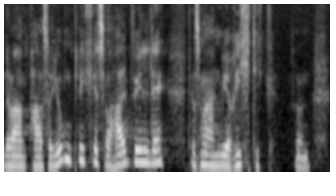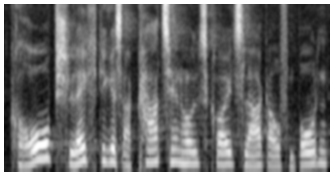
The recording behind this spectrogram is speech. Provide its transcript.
Und da waren ein paar so Jugendliche, so Halbwilde, das machen wir richtig. So ein grob schlechtiges Akazienholzkreuz lag auf dem Boden.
